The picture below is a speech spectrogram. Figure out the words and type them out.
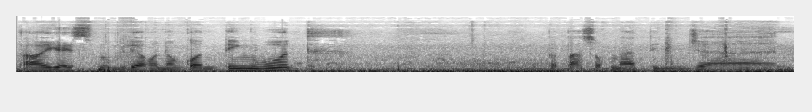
okay guys, bumili ako ng konting wood. Papasok natin dyan.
